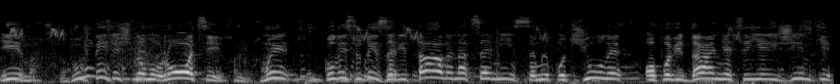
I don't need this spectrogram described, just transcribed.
І в 2000 році ми, коли сюди завітали на це місце, ми почули оповідання цієї жінки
